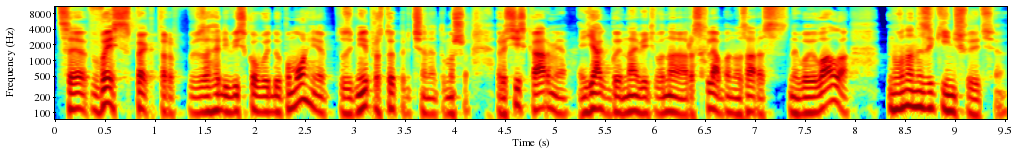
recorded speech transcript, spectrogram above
це весь спектр взагалі військової допомоги з однієї простої причини, тому що російська армія, як би навіть вона розхлябано зараз не воювала, ну вона не закінчується.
